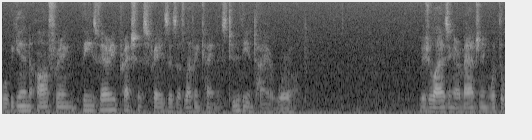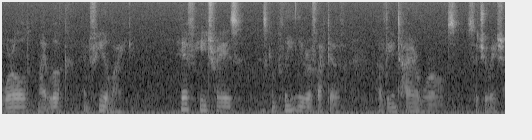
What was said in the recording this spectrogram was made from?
we'll begin offering these very precious phrases of loving kindness to the entire world visualizing or imagining what the world might look and feel like if each phrase is completely reflective of the entire world's situation.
